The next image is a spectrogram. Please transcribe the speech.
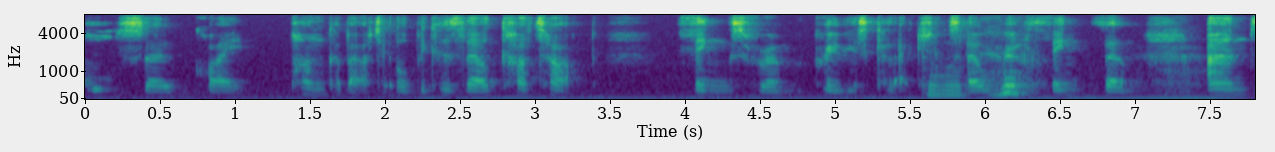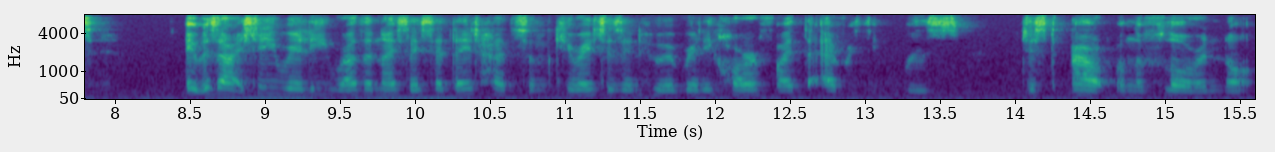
also quite punk about it all because they'll cut up things from previous collections, they'll rethink them. And it was actually really rather nice. They said they'd had some curators in who were really horrified that everything was just out on the floor and not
